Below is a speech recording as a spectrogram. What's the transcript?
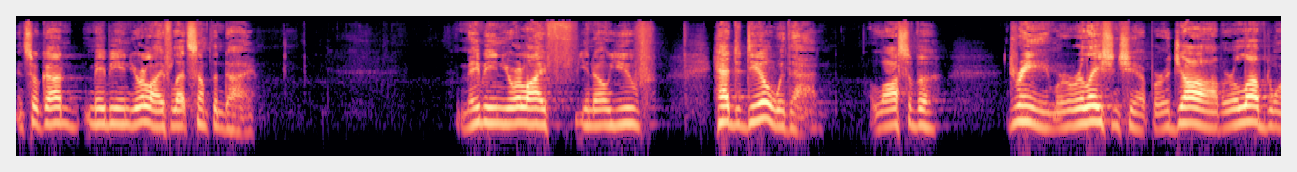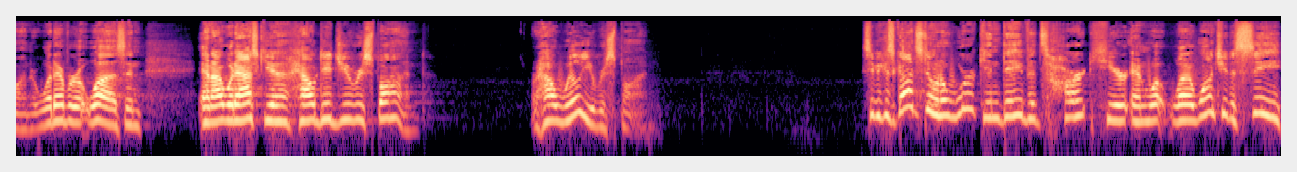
And so, God, maybe in your life, let something die. Maybe in your life, you know, you've had to deal with that a loss of a dream or a relationship or a job or a loved one or whatever it was. And and I would ask you, how did you respond? Or how will you respond? See, because God's doing a work in David's heart here, and what, what I want you to see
